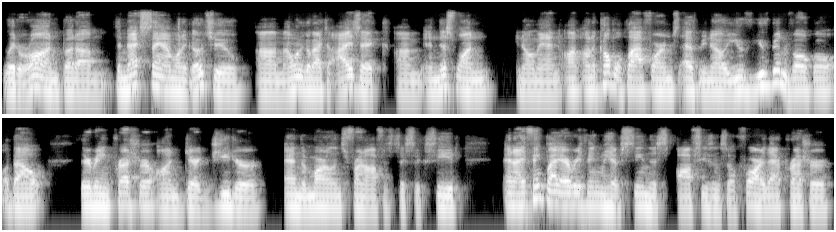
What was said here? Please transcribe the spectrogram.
later on. But um, the next thing I want to go to, um, I want to go back to Isaac. Um, and this one, you know, man, on, on a couple platforms, as we know, you've you've been vocal about there being pressure on Derek Jeter and the Marlins front office to succeed. And I think by everything we have seen this offseason so far, that pressure,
